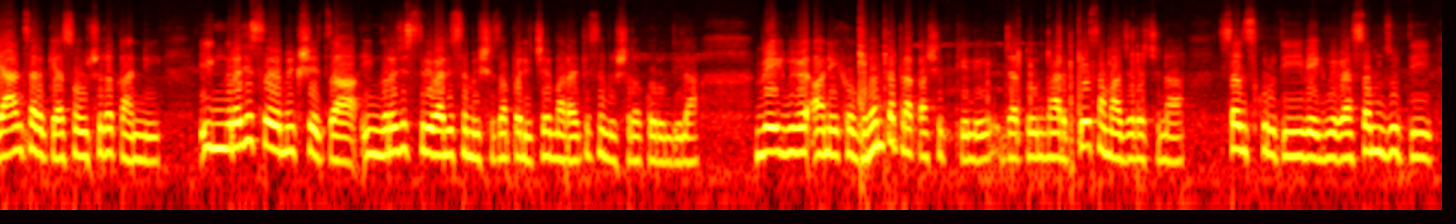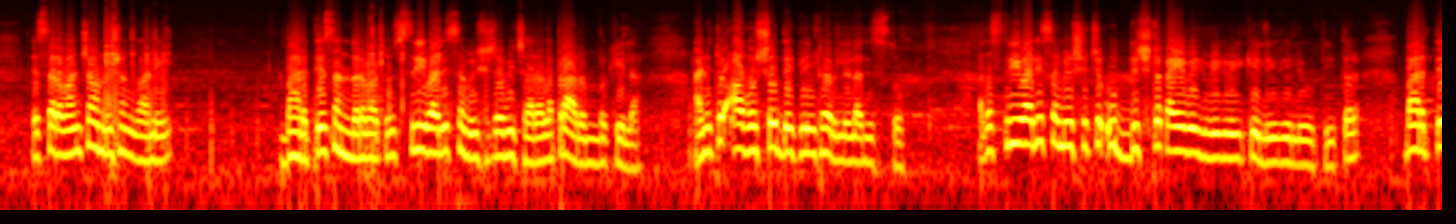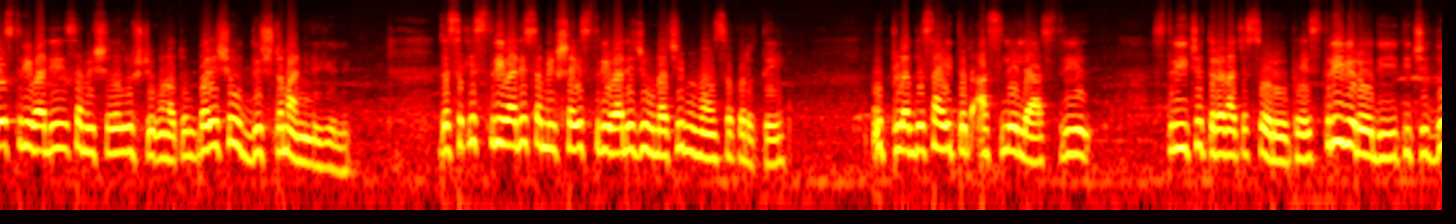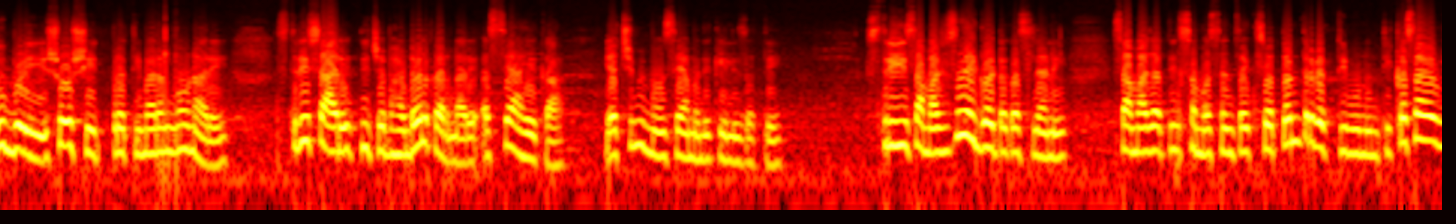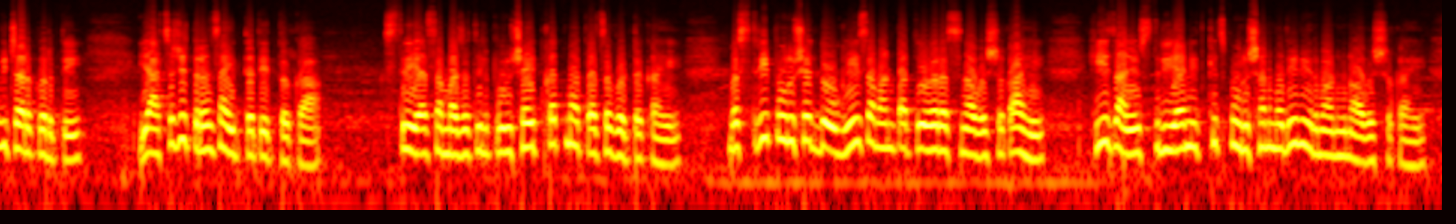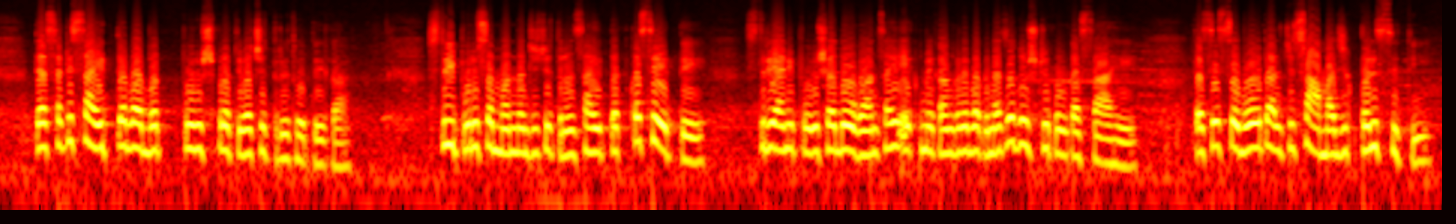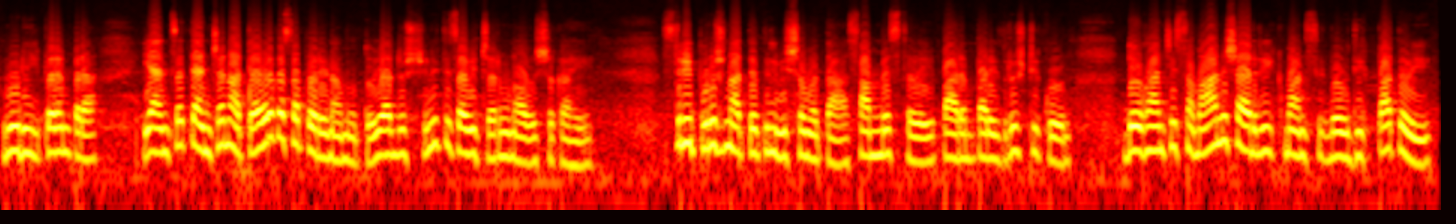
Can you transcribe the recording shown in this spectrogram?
यांसारख्या संशोधकांनी इंग्रजी समीक्षेचा इंग्रजी स्त्रीवादी समीक्षेचा परिचय मराठी समीक्षेला करून दिला. वेगवेगळे अनेक ग्रंथ प्रकाशित केले ज्यातून भारतीय समाजरचना संस्कृती वेगवेगळ्या समजुती या सर्वांच्या अनुषंगाने भारतीय संदर्भातून स्त्रीवादी समीक्षेच्या विचाराला प्रारंभ केला. आणि तो आवश्यक देखील ठरलेला दिसतो. आता स्त्रीवादी समीक्षेची उद्दिष्ट काही वेगवेगळी केली गेली होती. तर भारतीय स्त्रीवादी समीक्षेच्या दृष्टिकोनातून बरीचशी उद्दिष्ट मांडली गेली. जसं की स्त्रीवादी समीक्षा ही स्त्रीवादी जीवनाची मीमांसा करते. उपलब्ध साहित्यात असलेल्या स्त्री स्त्री चित्रणाचे स्वरूप हे स्त्रीविरोधी तिची दुबळी शोषित प्रतिमा रंगवणारे स्त्री शारीरिक तिचे भांडवल करणारे असे आहे का? याची मीमांसा यामध्ये केली जाते. स्त्री समाजाचा एक घटक असल्याने समाजातील समस्यांचा एक स्वतंत्र व्यक्ती म्हणून ती कसा विचार करते? याचं चित्रण साहित्यात येतं का? स्त्रिया समाजातील पुरुषा इतकाच महत्त्वाचा घटक आहे. मग स्त्री पुरुष हे दोघेही समान पातळीवर असणं आवश्यक आहे. ही जाणीव स्त्रियांनी इतकीच पुरुषांमध्ये निर्माण होणं आवश्यक आहे. त्यासाठी साहित्याबाबत पुरुष प्रतिभा चित्रित होते का? स्त्री पुरुष संबंधांचे चित्रण साहित्यात कसे येते? स्त्री आणि पुरुष या दोघांचाही एकमेकांकडे बघण्याचा दृष्टिकोन कसा आहे? तसेच सभोवतालची सामाजिक परिस्थिती रूढी परंपरा यांचा त्यांच्या नात्यावर कसा परिणाम होतो? या दृष्टीने तिचा विचार होणं आवश्यक आहे. स्त्री पुरुष नात्यातील विषमता साम्यस्थळे पारंपरिक दृष्टिकोन दोघांची समान शारीरिक मानसिक बौद्धिक पातळी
